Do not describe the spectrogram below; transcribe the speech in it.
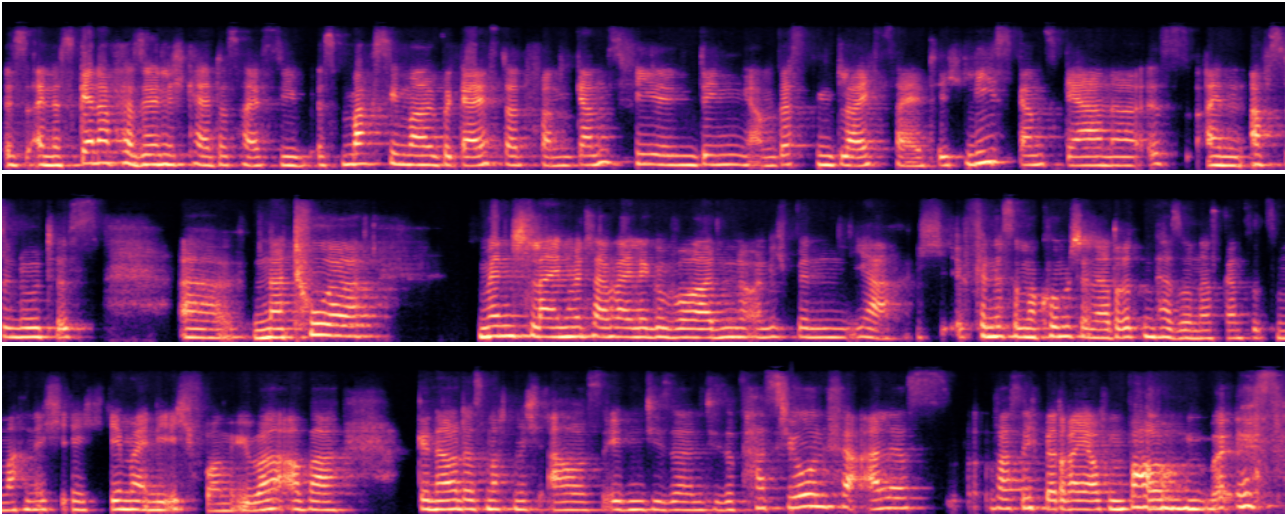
ist eine Scanner-Persönlichkeit, das heißt, sie ist maximal begeistert von ganz vielen Dingen, am besten gleichzeitig, liest ganz gerne, ist ein absolutes äh, Naturmenschlein mittlerweile geworden. Und ich bin, ja, ich finde es immer komisch, in der dritten Person das Ganze zu machen. Ich, ich gehe mal in die Ich-Form über, aber genau das macht mich aus, eben diese, diese Passion für alles, was nicht bei drei auf dem Baum ist.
